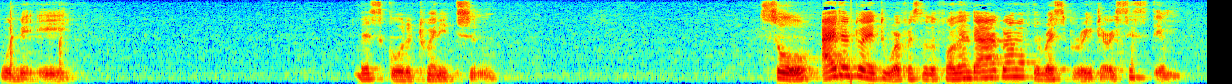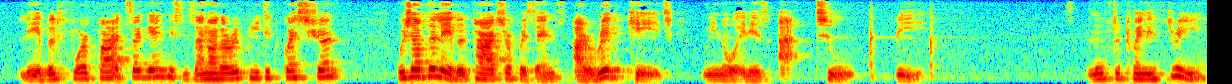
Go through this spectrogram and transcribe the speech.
would be A. Let's go to 22. So item 22 refers to the following diagram of the respiratory system. Labeled four parts again. This is another repeated question. Which of the labeled parts represents a rib cage? We know it is at 2B. Move to 23.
